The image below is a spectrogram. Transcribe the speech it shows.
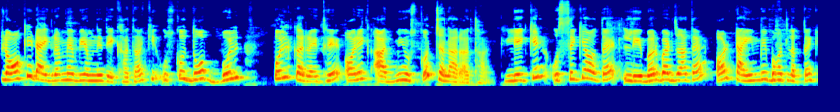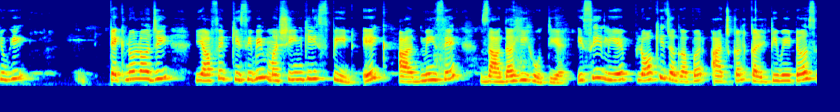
Plough के डायग्राम में अभी हमने देखा था कि उसको दो बुल पुल कर रहे थे और एक आदमी उसको चला रहा था। लेकिन उससे क्या होता है लेबर बढ़ जाता है और टाइम भी बहुत लगता है क्योंकि टेक्नोलॉजी या फिर किसी भी मशीन की स्पीड एक आदमी से ज़्यादा ही होती है। इसीलिए प्लॉ की जगह पर आजकल कल्टीवेटर्स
